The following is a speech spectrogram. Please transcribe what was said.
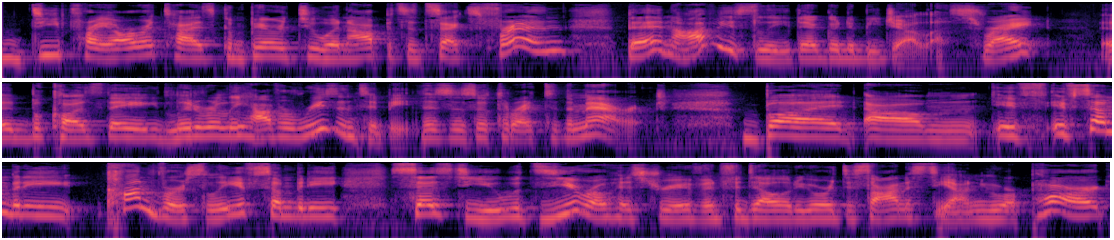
deprioritized compared to an opposite sex friend, then obviously they're going to be jealous, right? Uh, because they literally have a reason to be. This is a threat to the marriage. But um, if if somebody conversely, if somebody says to you with zero history of infidelity or dishonesty on your part,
